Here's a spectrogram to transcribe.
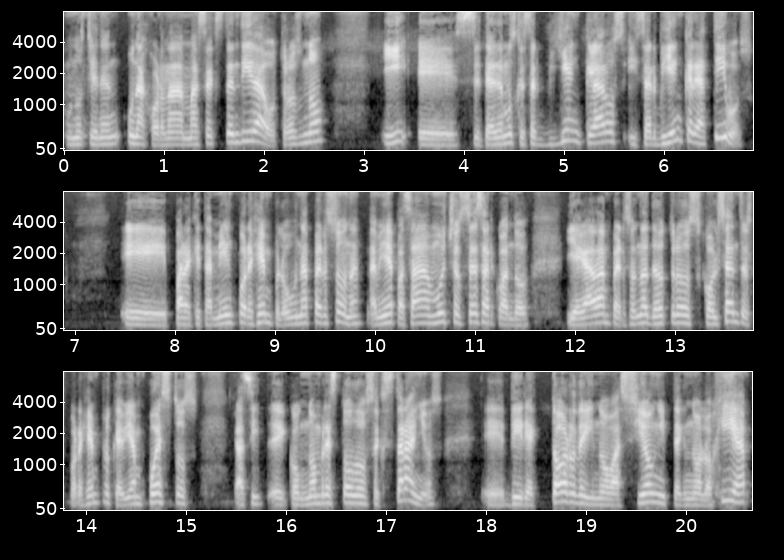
unos tienen una jornada más extendida, otros no. Y eh, tenemos que ser bien claros y ser bien creativos eh, para que también, por ejemplo, una persona, a mí me pasaba mucho, César, cuando llegaban personas de otros call centers, por ejemplo, que habían puestos así eh, con nombres todos extraños, eh, director de innovación y tecnología,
